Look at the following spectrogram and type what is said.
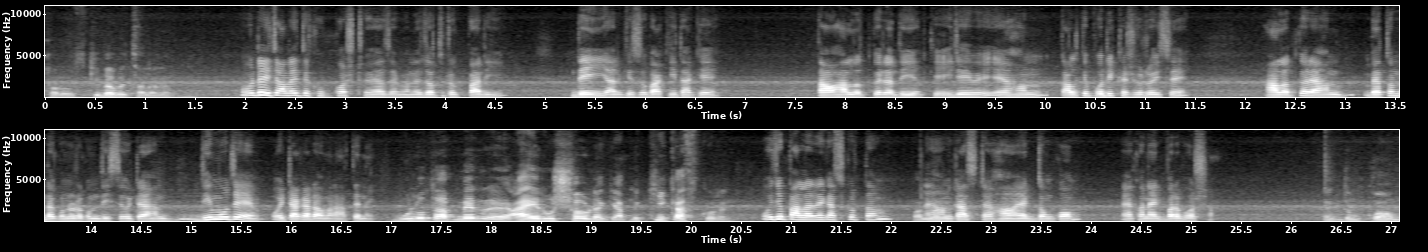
খরচ কীভাবে চালান আপনি? ওইটাই চালাইতে খুব কষ্ট হয়ে যায় মানে যতটুকু পারি দেই আর কিছু বাকি থাকে তাও হালত করে দিই আর কি। এই যে এখন কালকে পরীক্ষা শুরু হয়েছে হালত করে এখন বেতনটা কোনো রকম দিচ্ছে ওইটা এখন দিমু যে ওই টাকাটা আমার হাতে নাই। মূলত আপনার আয়ের উৎসটা কি? আপনি কি কাজ করেন? ওই যে পার্লারে কাজ করতাম এখন কাজটা হ্যাঁ একদম কম এখন একবার বসা। একদম কম।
